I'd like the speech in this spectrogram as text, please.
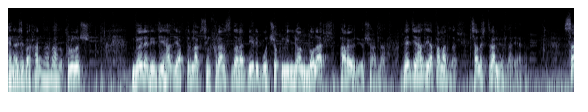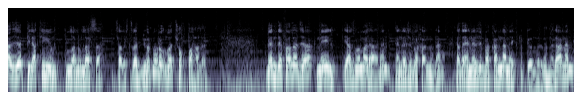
Enerji Bakanlığı'na bağlı kuruluş Böyle bir cihaz yaptırmak için Fransızlara 1,5 milyon dolar para ödüyor şu anda. Ve cihazı yapamadılar. Çalıştıramıyorlar yani. Sadece platinyum kullanırlarsa çalıştırabiliyorlar. O da çok pahalı. Ben defalarca mail yazmama rağmen Enerji Bakanlığı'na ya da Enerji Bakanlığı'na mektup göndermeme rağmen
